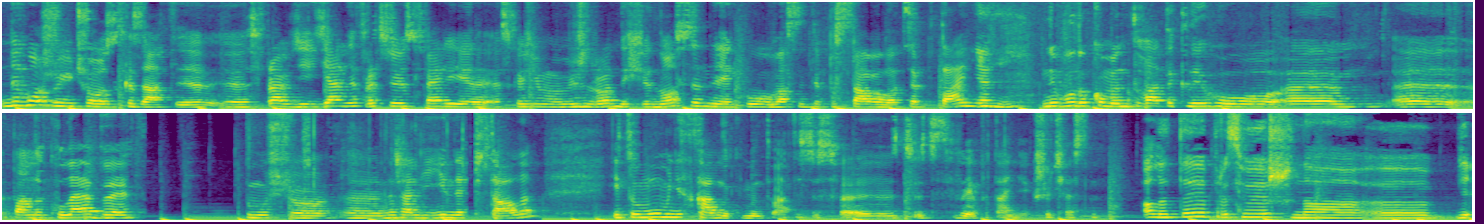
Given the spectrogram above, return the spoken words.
не можу нічого сказати. Е, справді, я не працюю в сфері, скажімо, міжнародних відносин, яку власне ти поставила це питання. Uh-huh. Не буду коментувати книгу е, е, пана Кулеби, тому що, е, на жаль, її не читала. І тому мені складно коментувати цю своє питання, якщо чесно. Але ти працюєш на е,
